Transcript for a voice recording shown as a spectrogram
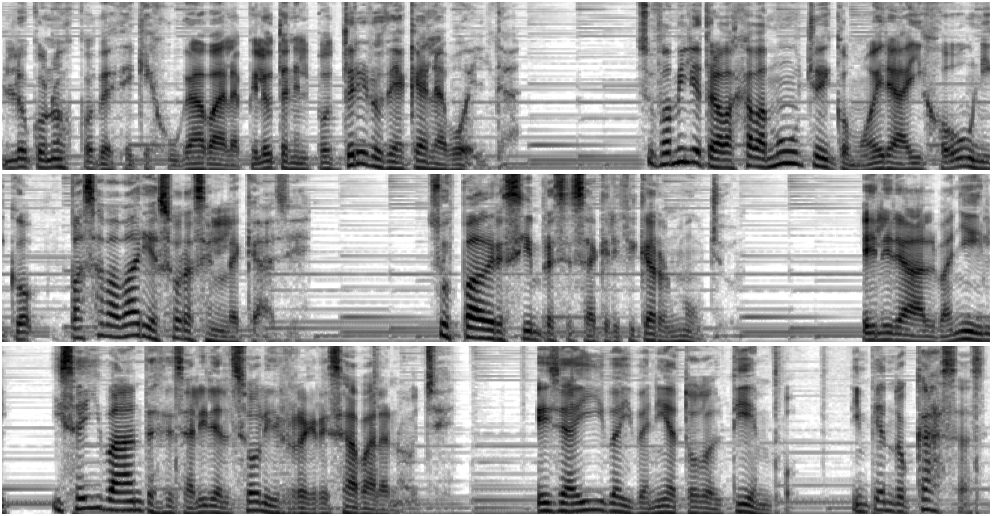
Lo conozco desde que jugaba a la pelota en el potrero de acá a la vuelta. Su familia trabajaba mucho y como era hijo único, pasaba varias horas en la calle. Sus padres siempre se sacrificaron mucho. Él era albañil y se iba antes de salir el sol y regresaba a la noche. Ella iba y venía todo el tiempo, limpiando casas,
